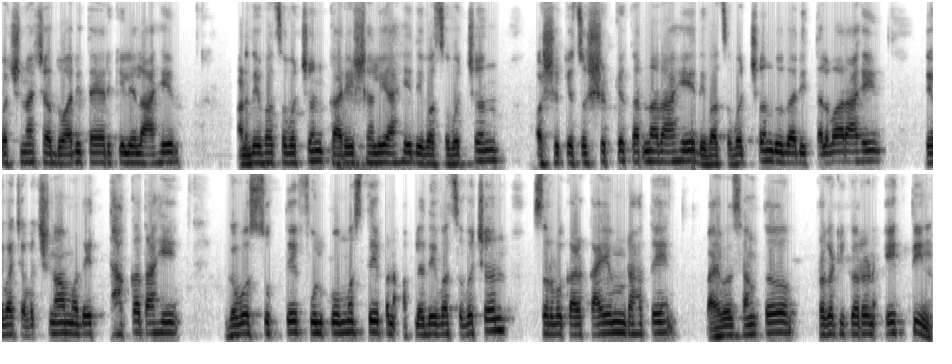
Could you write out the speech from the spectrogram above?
वचनाच्या द्वारे तयार केलेलं आहे. आणि देवाचं वचन कार्यशाली आहे देवाचं वचन अशक्यचं शक्य करणार आहे. देवाचं वचन दुधारी तलवार आहे. देवाच्या वचनामध्ये ताकद आहे. गवत सुकते फुल कोमसते पण आपल्या देवाचं वचन सर्व काळ कायम राहते. बायबल सांगतं प्रगटीकरण एक तीन.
